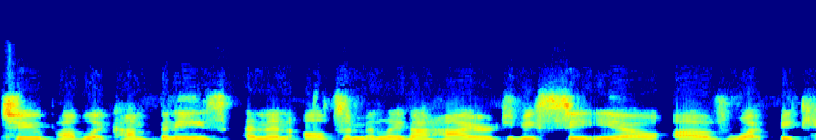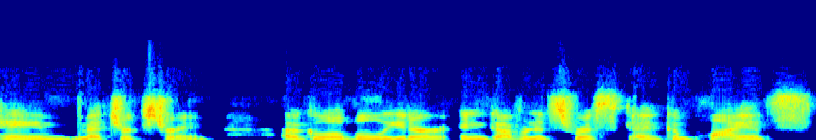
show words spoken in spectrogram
two public companies, and then ultimately got hired to be CEO of what became MetricStream, a global leader in governance, risk, and compliance.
